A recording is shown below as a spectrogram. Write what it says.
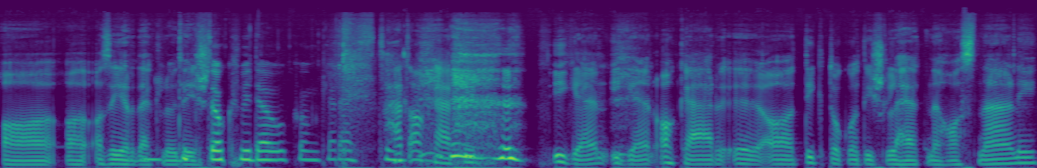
a, a, az érdeklődést. TikTok videókon keresztül. Hát akár, igen, igen, akár a TikTokot is lehetne használni,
